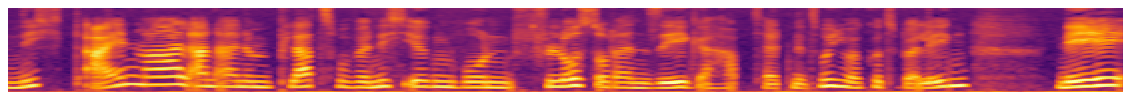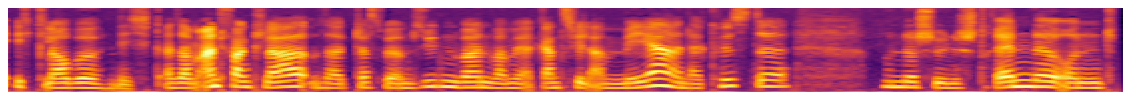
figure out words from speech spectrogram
nicht einmal an einem Platz, wo wir nicht irgendwo einen Fluss oder einen See gehabt hätten. Jetzt muss ich mal kurz überlegen. Nee, ich glaube nicht. Also am Anfang klar, dass wir im Süden waren, waren wir ganz viel am Meer, an der Küste, wunderschöne Strände und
